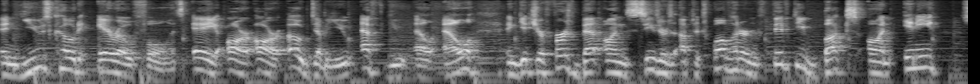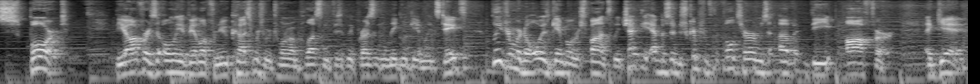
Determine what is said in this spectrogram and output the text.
and use code ARROWFULL. It's A R R O W F U L L and get your first bet on Caesars up to 1250 bucks on any sport. The offer is only available for new customers who are 21 plus and physically present in legal gambling states. Please remember to always gamble responsibly. Check the episode description for the full terms of the offer. Again,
